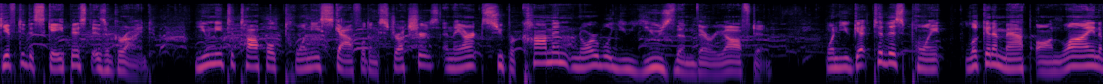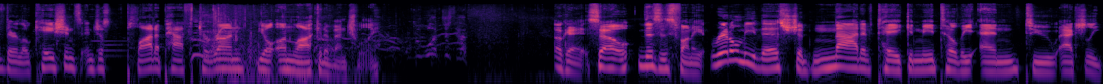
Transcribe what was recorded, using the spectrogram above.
Gifted Escapist is a grind. You need to topple 20 scaffolding structures, and they aren't super common, nor will you use them very often. When you get to this point, look at a map online of their locations and just plot a path to run. You'll unlock it eventually. Okay, so this is funny. Riddle Me This should not have taken me till the end to actually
